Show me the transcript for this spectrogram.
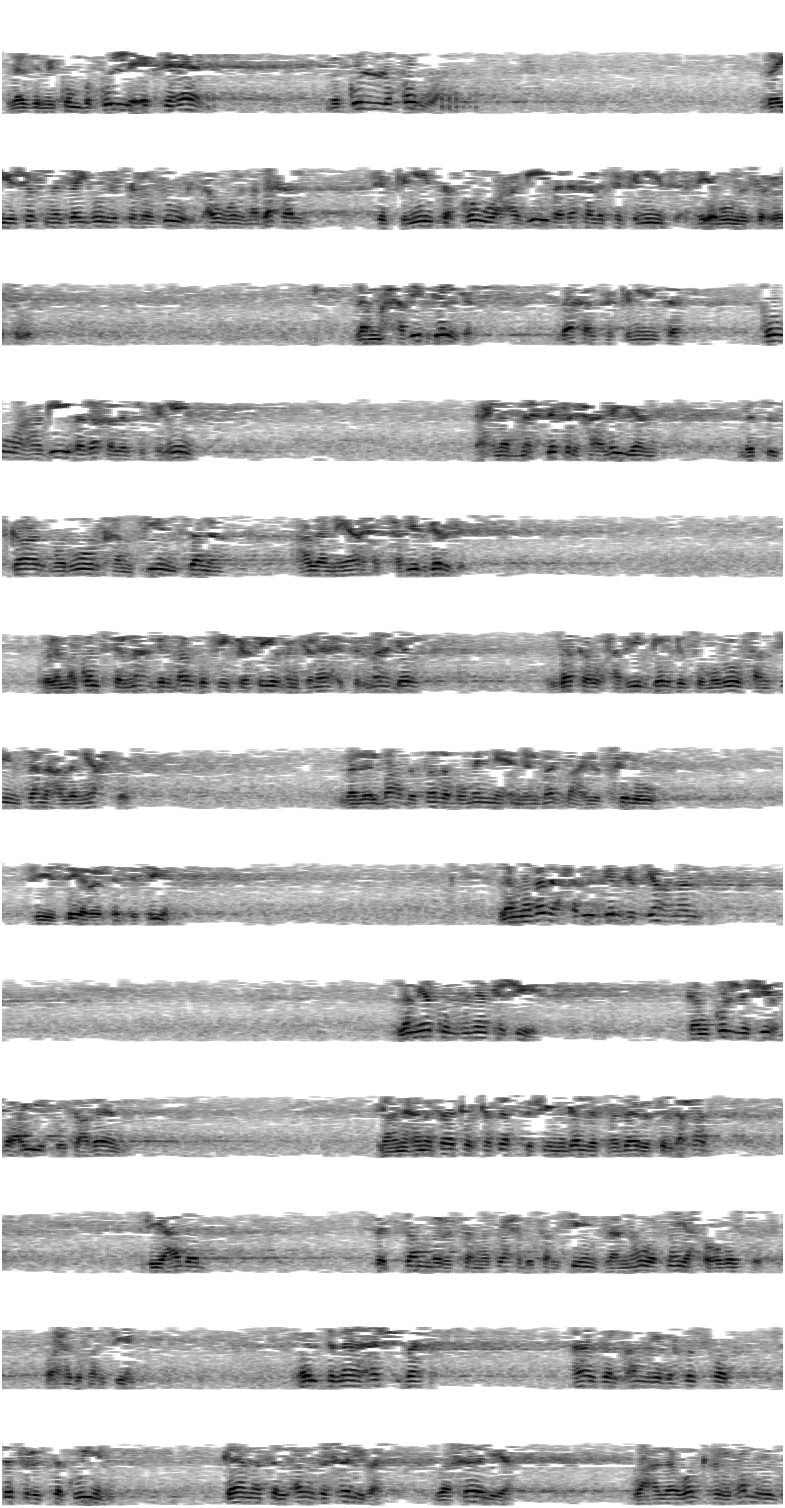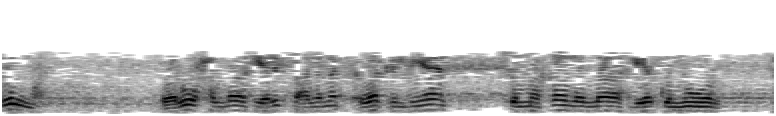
لازم يكون بكل اجتهاد بكل قوة. زي شفنا زي بولس الرسول أول ما دخل في الكنيسة قوة عجيبة دخلت في الكنيسة هي بولس الرسول. لما حبيب جرجس دخل في الكنيسة قوة عجيبة دخلت في الكنيسة. إحنا بنحتفل حاليا بتذكار مرور خمسين سنة على نياحة حبيب جرجس ولما كنت في المهجر برضه في كثير من كنائس المهجر ذكروا حبيب جرجس ومرور خمسين سنة على نياحته. بل البعض طلبوا مني إن المجمع يدخلوا في سير القديسين لما بدأ حبيب جرجس يعمل لم يكن هناك شيء. كان كل شيء ضعيف وتعبان. يعني أنا فاكر كتبت في مجلة مدارس الأحد في عدد سبتمبر سنة 51 لأن هو اتنيح في أغسطس. 51 قلت ما أشبه هذا الأمر بقصة سفر التكوين؟ كانت الأرض خربة وخالية وعلى وجه الغمر ظلمة. وروح الله يرف على وجه المياه ثم قال الله ليكن نور.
